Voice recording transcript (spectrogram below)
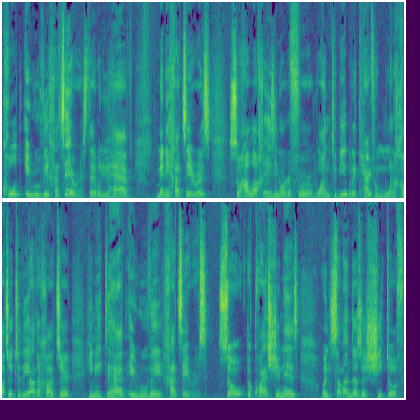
called eruve chatzeros, that when you have many chatzeros, so halacha is in order for one to be able to carry from one chatzar to the other chatzar, you need to have eruve chatzeros. So the question is, when someone does a shituf,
